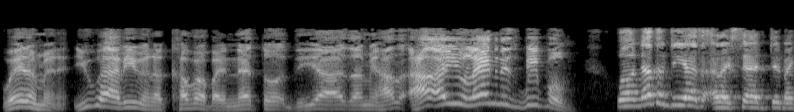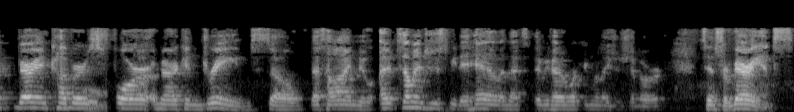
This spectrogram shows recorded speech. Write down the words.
Wait a minute. You have even a cover by Netho Diaz. I mean, how how are you landing these people? Well, Netho Diaz, as I said, did my variant covers Oh. for American Dreams, so that's how I knew. I, someone introduced me to him, and that's and we've had a working relationship ever since for variants.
